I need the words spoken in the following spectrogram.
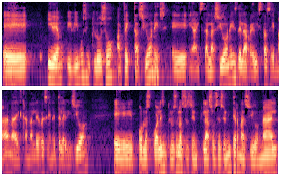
Eh, y, vimos incluso afectaciones eh, a instalaciones de la revista Semana, del canal RCN Televisión, eh, por los cuales incluso la Asociación, la Asociación Internacional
